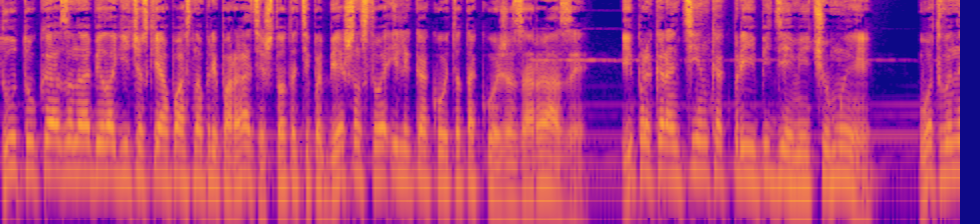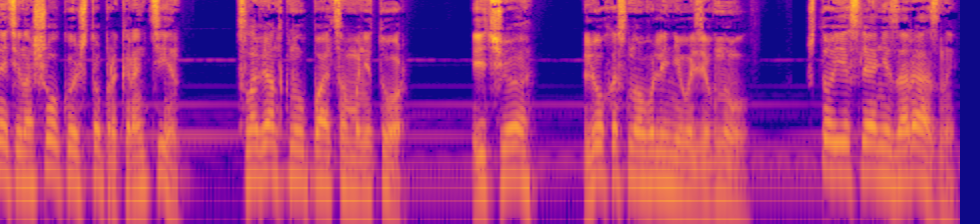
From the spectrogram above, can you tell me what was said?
Тут указано о биологически опасном препарате, что-то типа бешенства или какой-то такой же заразы. И про карантин, как при эпидемии чумы. Вот в инете нашел кое-что про карантин. Славян ткнул пальцем в монитор. «И чё?» Леха снова лениво зевнул. «Что, если они заразны?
